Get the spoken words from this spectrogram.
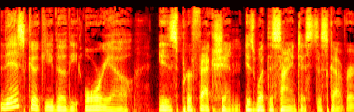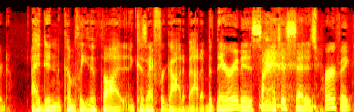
This cookie, though, the Oreo is perfection, is what the scientists discovered. I didn't complete the thought because I forgot about it, but there it is. Scientists said it's perfect.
